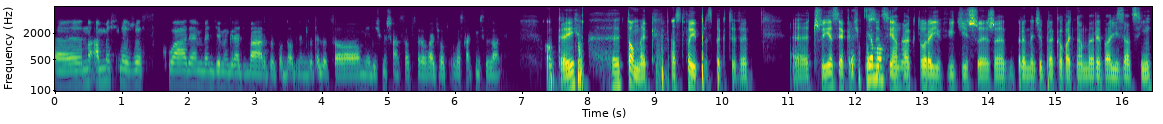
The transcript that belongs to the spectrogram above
E, no a myślę, że składem będziemy grać bardzo podobnym do tego, co mieliśmy szansę obserwować w, w ostatnim sezonie. Okej. Okay. E, Tomek, a z Twojej perspektywy, czy jest jakaś pozycja, ja mam... na której widzisz, że, że będzie brakować nam rywalizacji,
